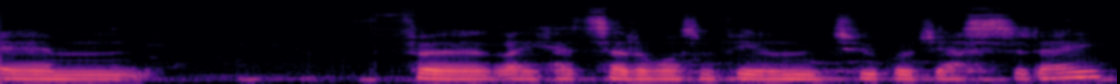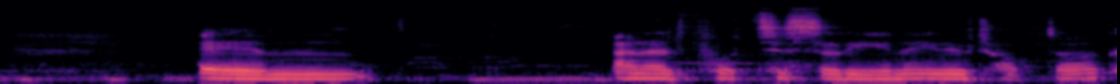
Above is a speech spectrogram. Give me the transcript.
um, for, like I said, I wasn't feeling too good yesterday. Um, and I'd put to Selena, you know, Top Dog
